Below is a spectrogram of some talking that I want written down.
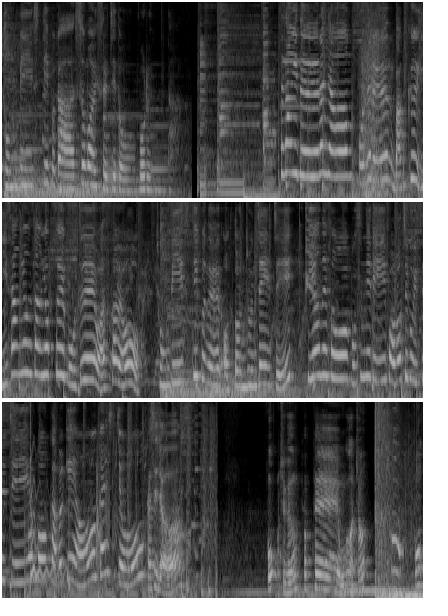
좀비 스티브가 숨어 있을지도 모른다. 세상이들 안녕! 오늘은 마크 이상현상 협회 모드에 왔어요. 좀비 스티브는 어떤 존재일지, 이 안에서 무슨 일이 벌어지고 있을지 한번 가볼게요. 가시죠. 가시죠. 어? 지금 협회에 온 것 같죠? 어, 어?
